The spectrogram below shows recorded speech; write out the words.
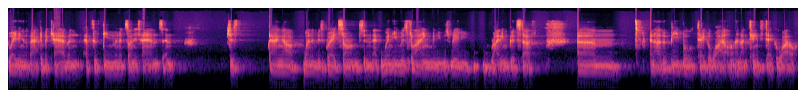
waiting in the back of a cab and have 15 minutes on his hands and just bang out one of his great songs. And that when he was flying, when he was really writing good stuff. Um, and other people take a while, and I tend to take a while.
